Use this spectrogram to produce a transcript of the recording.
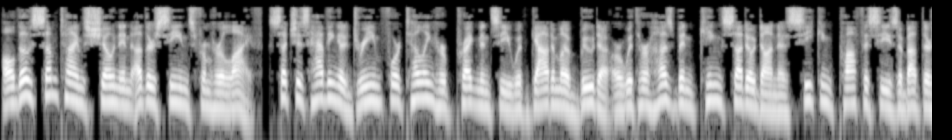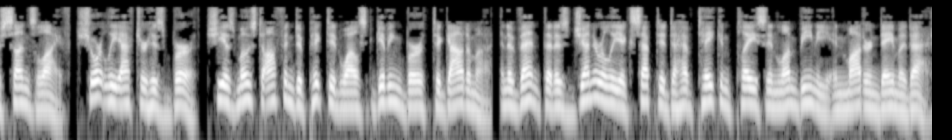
Although sometimes shown in other scenes from her life, such as having a dream foretelling her pregnancy with Gautama Buddha or with her husband King Suddhodana seeking prophecies about their son's life, shortly after his birth, she is most often depicted whilst giving birth to Gautama, an event that is generally accepted to have taken place in Lumbini in modern-day Madhya.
